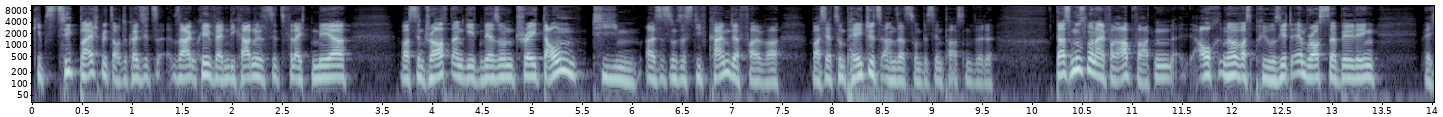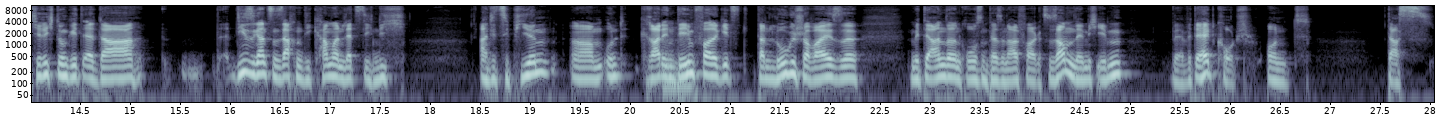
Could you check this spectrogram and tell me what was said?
Gibt es zig Beispiele auch. Du könntest jetzt sagen, okay, werden die Cardinals jetzt vielleicht mehr, was den Draft angeht, mehr so ein Trade-Down-Team, als es unter Steve Keim der Fall war, was ja zum Patriots-Ansatz so ein bisschen passen würde. Das muss man einfach abwarten. Auch, ne, was priorisiert er im Roster-Building? Welche Richtung geht er da? Diese ganzen Sachen, die kann man letztlich nicht antizipieren. Ähm, und gerade in mhm. dem Fall geht es dann logischerweise mit der anderen großen Personalfrage zusammen, nämlich eben, wer wird der Head Coach? Und das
